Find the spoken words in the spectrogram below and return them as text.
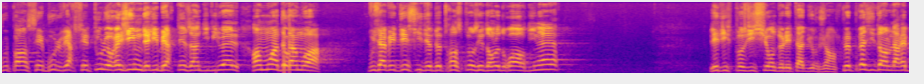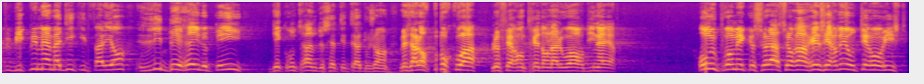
Vous pensez bouleverser tout le régime des libertés individuelles en moins d'un mois. Vous avez décidé de transposer dans le droit ordinaire les dispositions de l'état d'urgence. Le président de la République lui-même a dit qu'il fallait libérer le pays des contraintes de cet état d'urgence. Mais alors pourquoi le faire entrer dans la loi ordinaire? On nous promet que cela sera réservé aux terroristes,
